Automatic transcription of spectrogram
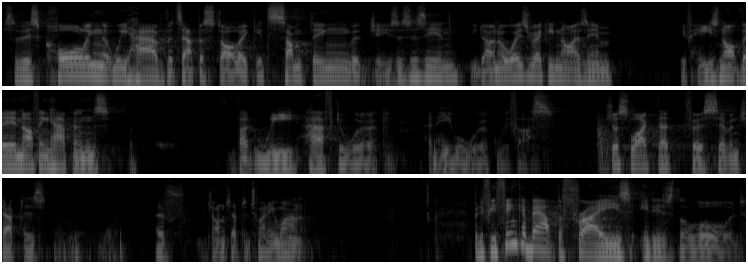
So, this calling that we have that's apostolic, it's something that Jesus is in. You don't always recognize him. If he's not there, nothing happens. But we have to work, and he will work with us. Just like that first seven chapters of John chapter 21. But if you think about the phrase, it is the Lord,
